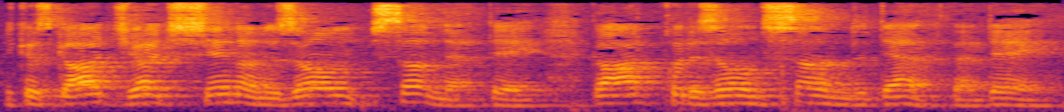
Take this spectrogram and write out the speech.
Because God judged sin on his own son that day. God put his own son to death that day.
